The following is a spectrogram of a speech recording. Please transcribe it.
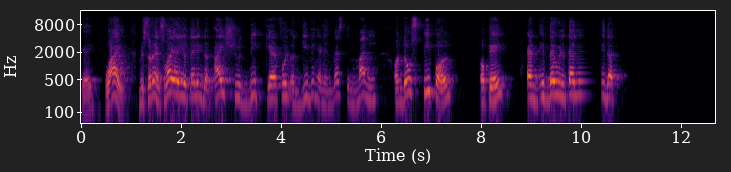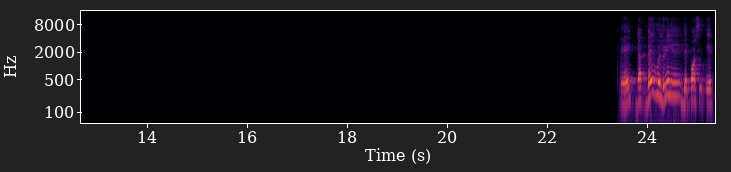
Okay? Why? Mr. Renz, why are you telling that I should be careful on giving and investing money on those people? Okay? And if they will tell me that okay, that they will really deposit it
